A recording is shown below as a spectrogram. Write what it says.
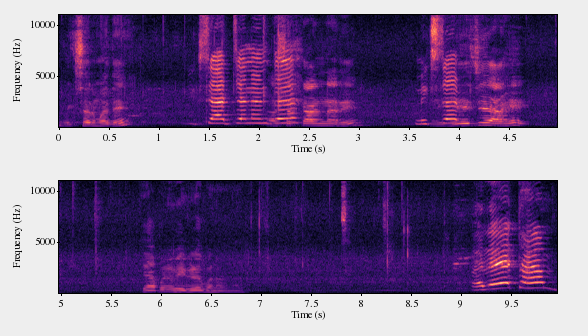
मिक्सरमध्ये मिक्सरच्या असं नंतर काढणार आहे. मिक्सर हे जे आहे हे आपण वेगळं बनवणार. अरे थांब.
